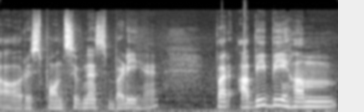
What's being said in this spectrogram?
और रिस्पॉन्सिवनेस बड़ी है, पर अभी भी हम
